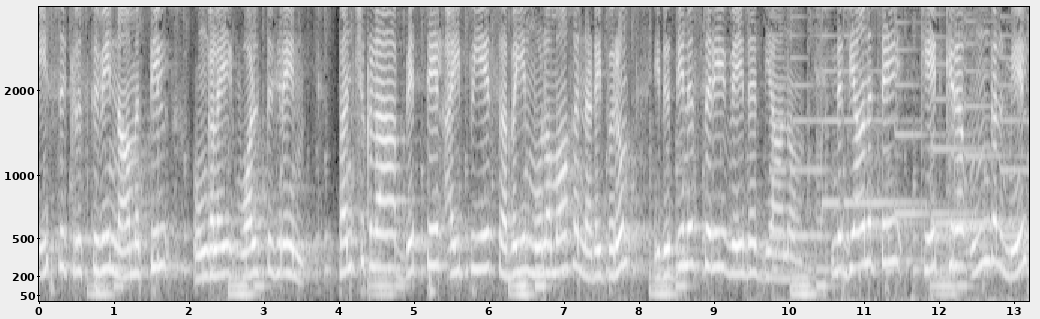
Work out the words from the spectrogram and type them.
இயேசு கிறிஸ்துவின் நாமத்தில் உங்களை வாழ்த்துகிறேன். பஞ்சுகுலா பெத்தேல் ஐபிஏ சபையின் மூலமாக நடைபெறும் இது தினசரி வேத தியானம். இந்த தியானத்தை கேட்கிற உங்கள் மேல்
